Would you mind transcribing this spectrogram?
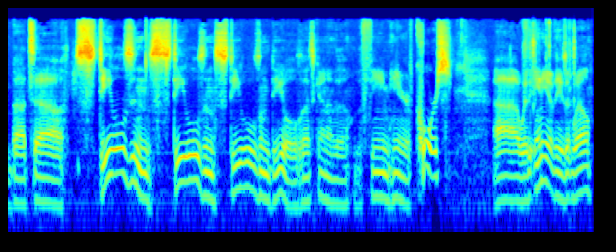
But uh, steals and steals and steals and deals. That's kind of the, the theme here. Of course, uh, with any of these, well,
